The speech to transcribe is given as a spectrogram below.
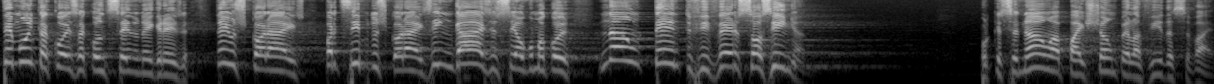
tem muita coisa acontecendo na igreja, tem os corais, participe dos corais, engaje-se em alguma coisa, não tente viver sozinha, porque senão a paixão pela vida se vai.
